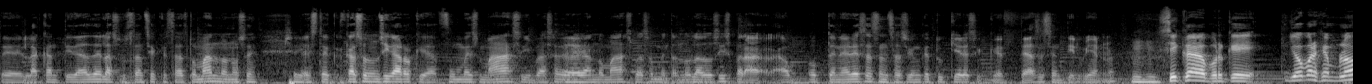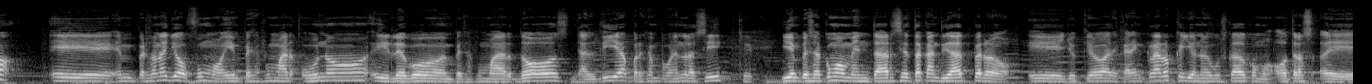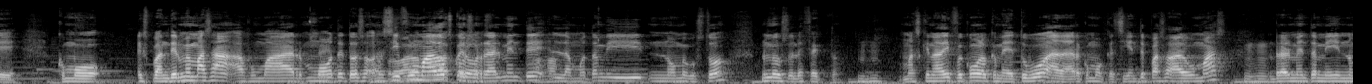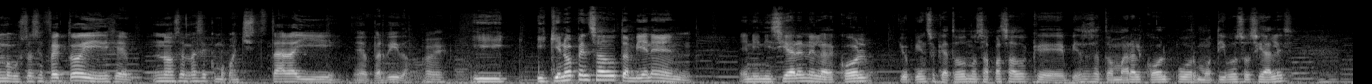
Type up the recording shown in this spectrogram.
de la cantidad de la sustancia que estás tomando, no sé. Sí. Este caso de un cigarro que ya fumes más y vas agregando más, vas aumentando la dosis para a- obtener esa sensación que tú quieres y que te hace sentir bien, ¿no? Sí, claro, porque yo, por ejemplo, eh, en persona yo fumo y empecé a fumar uno y luego empecé a fumar dos al día, por ejemplo, poniéndolo así. Sí. Y empecé a como aumentar cierta cantidad, pero eh, yo quiero dejar en claro que yo no he buscado como otras, eh, como expandirme más a, a fumar mota y todo eso. O sea, sí he fumado, pero cosas. realmente Ajá. la mota a mí no me gustó, no me gustó el efecto. Más que nada y fue como lo que me detuvo a dar como que el siguiente paso a algo más. Realmente a mí no me gustó ese efecto y dije, no se me hace como con chiste estar ahí medio perdido. Y, y quien no ha pensado también en, en iniciar en el alcohol, yo pienso que a todos nos ha pasado que empiezas a tomar alcohol por motivos sociales.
